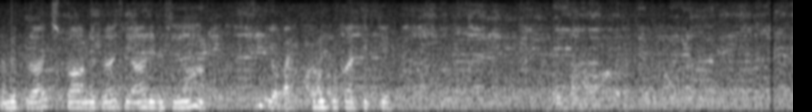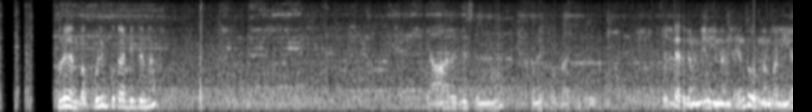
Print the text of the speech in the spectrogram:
அமித்ராஜ் பா அமித்ராஜ் யார் இது சினிமா? புலிப்பு கார்த்திக் புரியல நண்பா புளிப்பு காட்டிட்டுன்னா யார் இது சொன்னோம் புளிப்பு காட்டிட்டு. இல்ல இருக்கான மீனிங் என்ன எந்த ஊர் நண்பா நீங்க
